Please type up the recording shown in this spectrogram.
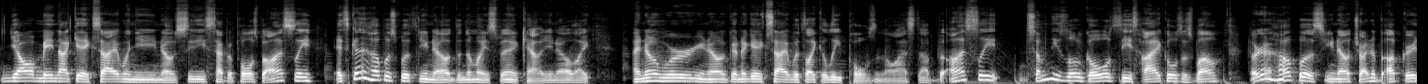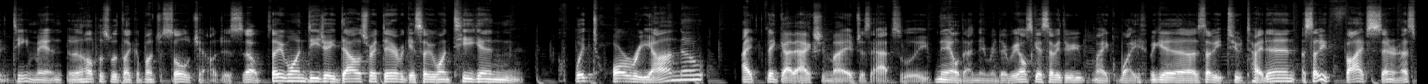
y'all may not get excited when you, you know, see these type of polls, but honestly, it's to help us with, you know, the no money spin account, you know, like I know we're, you know, going to get excited with like elite polls and all that stuff, but honestly, some of these low goals, these high goals as well, they're going to help us, you know, try to upgrade the team, man. It'll help us with like a bunch of solo challenges. So 71 DeeJay Dallas right there. We get 71 Teagan Quitoriano. I think I actually might have just absolutely nailed that name right there. We also get 73 Mike White. We get a 72 tight end, a 75 center. That's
